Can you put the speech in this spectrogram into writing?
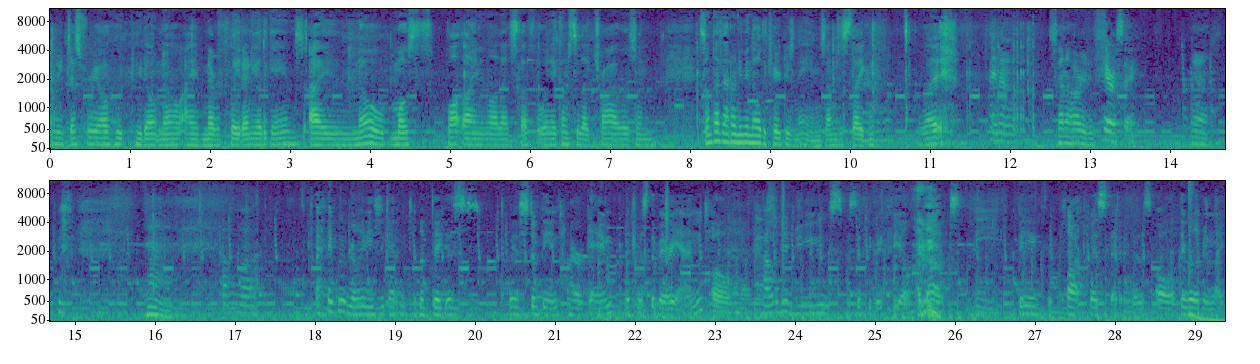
I mean, just for y'all who, who don't know, I have never played any of the games. I know most plotline and all that stuff, but when it comes to like trials and sometimes I don't even know the characters' names. I'm just like, what? I know. It's kind of hard. If, Heresy. yeah. Hmm. Uh, I think we really need to get into the biggest twist of the entire game, which was the very end. Oh my. How did you specifically feel about the big plot twist that it was all they were living like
